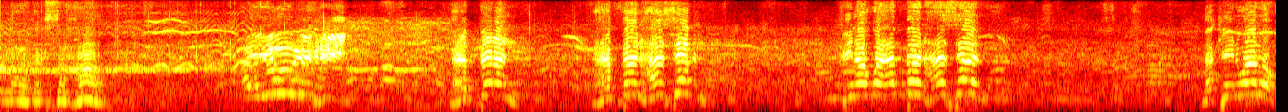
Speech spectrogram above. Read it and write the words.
الله يعطيك الصحة. أيوب يكري عبان حسن. فينا هو عبان حسن. ما كاين والو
